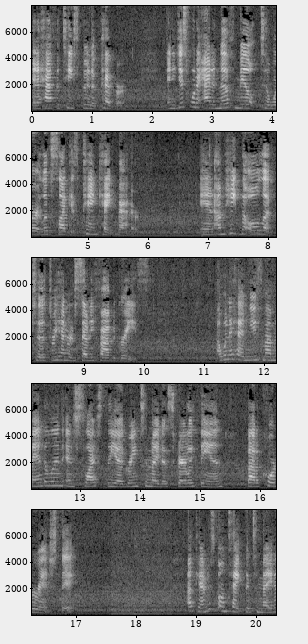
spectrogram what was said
and a half a teaspoon of pepper. And you just want to add enough milk to where it looks like it's pancake batter. And I'm heating the oil up to 375 degrees. I went ahead and used my mandolin and sliced the uh, green tomatoes fairly thin, about a quarter inch thick. Okay, I'm just going to take the tomato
